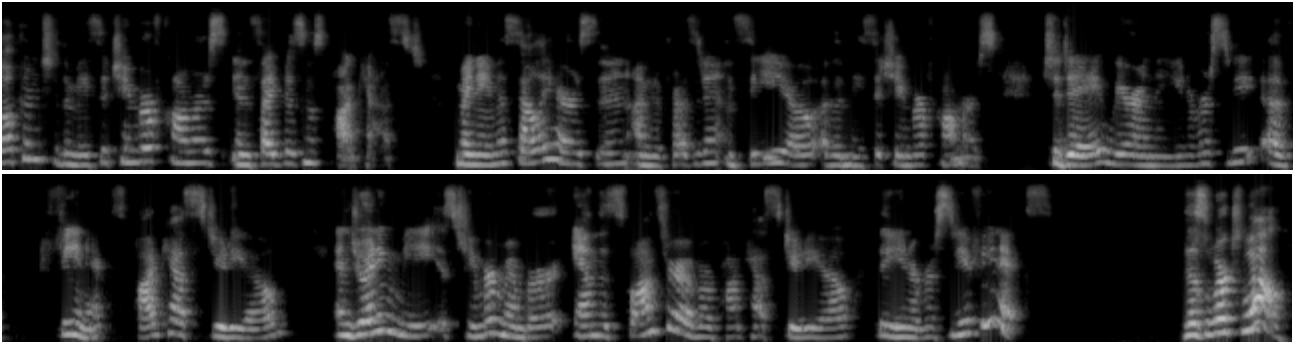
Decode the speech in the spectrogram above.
Welcome to the Mesa Chamber of Commerce Inside Business Podcast. My name is Sally Harrison. I'm the president and CEO of the Mesa Chamber of Commerce. Today, we are in the University of Phoenix podcast studio, and joining me is chamber member and the sponsor of our podcast studio, the University of Phoenix. This works well.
